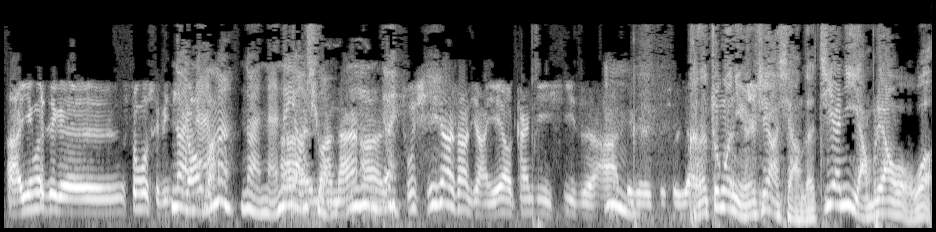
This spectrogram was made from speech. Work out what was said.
啊，因为这个生活水平提高暖男嘛，暖男的要求。啊暖男啊从形象上讲也要干净细致啊，嗯这个就是要可能中国女人是这样想的：既然你养不了我，我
